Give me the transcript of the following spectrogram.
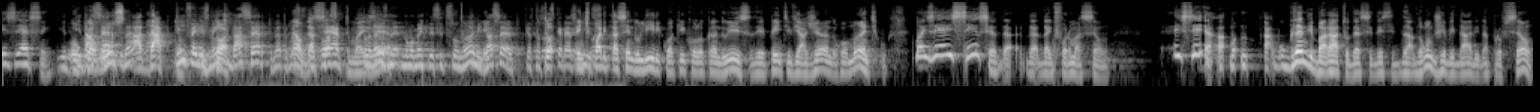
exercem. E, e dá certo, né? adaptam. Infelizmente dá certo, né? Porque Não, dá pessoas, certo, mas. Pelo menos é... no momento desse tsunami, gente, dá certo. Porque as pessoas querem A gente isso. pode estar sendo lírico aqui colocando isso, de repente viajando, romântico, mas é a essência da, da, da informação. Esse é a, a, o grande barato desse, desse, da longevidade da profissão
